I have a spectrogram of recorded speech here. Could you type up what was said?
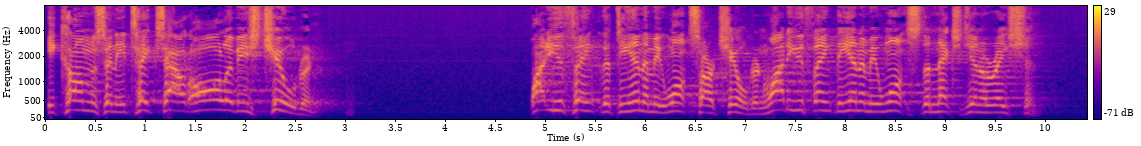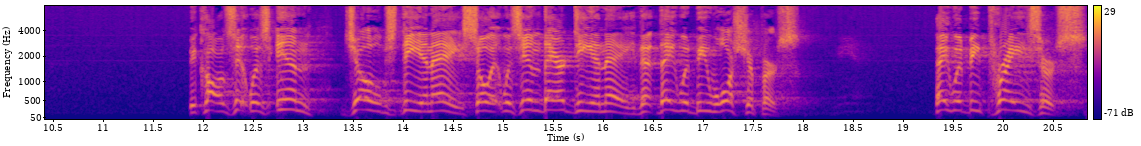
he comes and he takes out all of his children. Why do you think that the enemy wants our children? Why do you think the enemy wants the next generation? Because it was in Job's DNA, so it was in their DNA that they would be worshipers. They would be praisers.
